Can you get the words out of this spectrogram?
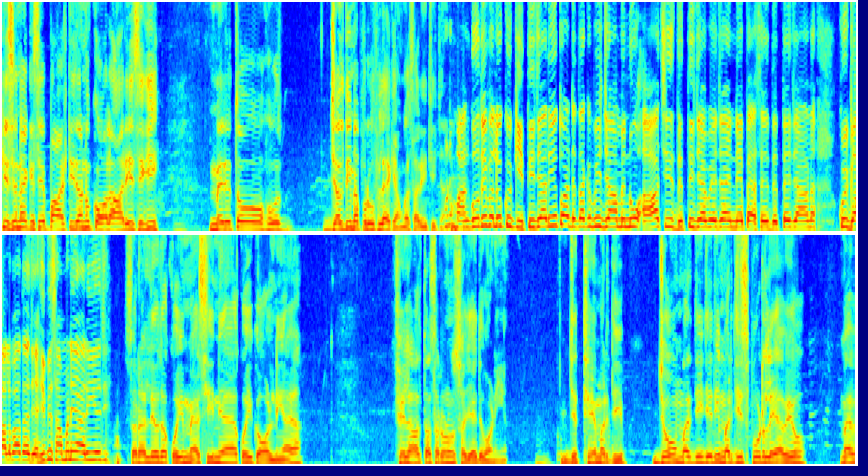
ਕਿਸੇ ਨਾ ਕਿਸੇ ਪਾਰਟੀ ਦਾ ਉਹਨੂੰ ਕਾਲ ਆ ਰਹੀ ਸੀਗੀ। ਮੇਰੇ ਤੋਂ ਉਹ ਜਲਦੀ ਮੈਂ ਪ੍ਰੂਫ ਲੈ ਕੇ ਆਉਂਗਾ ਸਾਰੀਆਂ ਚੀਜ਼ਾਂ ਹੁਣ ਮੰਗ ਉਹਦੇ ਵੱਲੋਂ ਕੋਈ ਕੀਤੀ ਜਾ ਰਹੀ ਹੈ? ਤੁਹਾਡੇ ਤੱਕ ਵੀ ਜਾਂ ਮੈਨੂੰ ਆਹ ਚੀਜ਼ ਦਿੱਤੀ ਜਾਵੇ ਜਾਂ ਇੰਨੇ ਪੈਸੇ ਦਿੱਤੇ ਜਾਣ? ਕੋਈ ਗੱਲਬਾਤ ਅਜਿਹੀ ਵੀ ਸਾਹਮਣੇ ਆ ਰਹੀ ਹੈ ਜੀ? ਸਰ ਹਲੇ ਉਹਦਾ ਕੋਈ ਮੈਸੇਜ ਨਹੀਂ ਆਇਆ ਕੋਈ ਕਾਲ ਨਹੀਂ ਆਇਆ। ਫਿਲਹਾਲ ਤਾਂ ਸਰ ਉਹਨੂੰ ਸਜ਼ਾ ਹੀ ਦਿਵਾਉਣੀ ਆ। ਜਿੱਥੇ ਮਰਜ਼ੀ ਜੋ ਮਰਜ਼ੀ ਜਿਹਦੀ ਮਰਜ਼ੀ ਸਪੋਰਟ ਲੈ ਆਵੇ ਉਹ। ਮੈਂ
